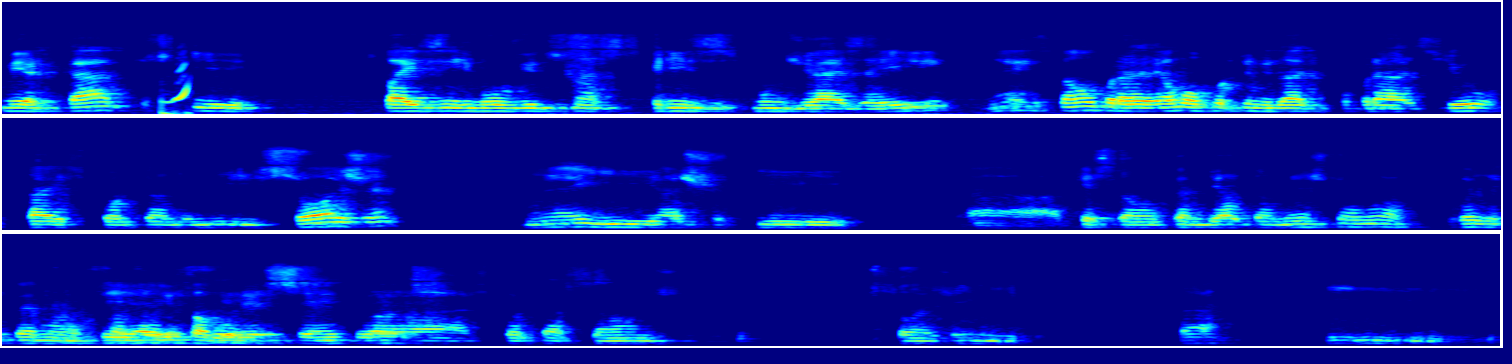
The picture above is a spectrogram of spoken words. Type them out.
mercados que os países envolvidos nas crises mundiais aí. Né? Então, é uma oportunidade para o Brasil estar tá exportando milho e soja né? e acho que a questão cambial também acho que é uma coisa que vai manter aí favorecendo a exportação de, soja e milho. Tá? E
